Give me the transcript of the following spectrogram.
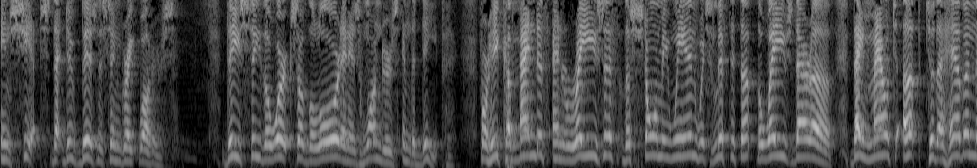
in ships that do business in great waters. These see the works of the Lord and his wonders in the deep. For he commandeth and raiseth the stormy wind which lifteth up the waves thereof. They mount up to the heaven.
